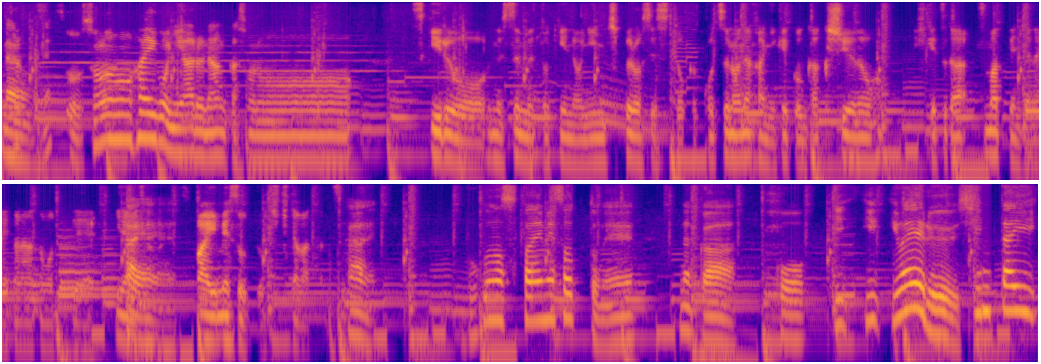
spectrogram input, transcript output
なるほどね。そう、その背後にあるなんかその、スキルを盗む時の認知プロセスとかコツの中に結構学習の秘訣が詰まってんじゃないかなと思って、いや、はいはいはいスパイメソッドを聞きたかったんですよ。はい。僕のスパイメソッドね、なんか、こう、いいいわゆる身体、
